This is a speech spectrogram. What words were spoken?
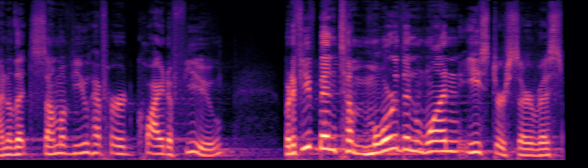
I know that some of you have heard quite a few. But if you've been to more than one Easter service,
